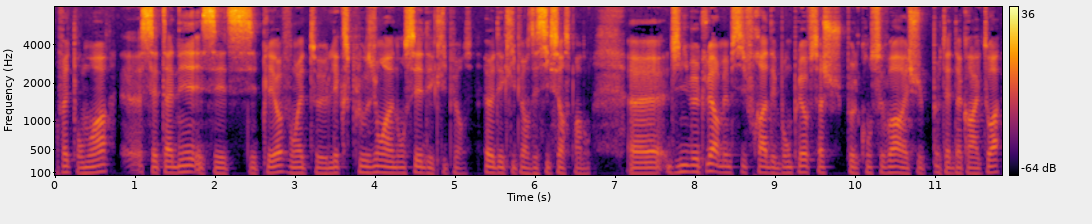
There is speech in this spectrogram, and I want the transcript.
En fait, pour moi, euh, cette année et ces, playoffs vont être l'explosion annoncée des Clippers. Euh, des Clippers, des Sixers, pardon. Euh, Jimmy Butler, même s'il fera des bons playoffs, ça je peux le concevoir et je suis peut-être d'accord avec toi.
